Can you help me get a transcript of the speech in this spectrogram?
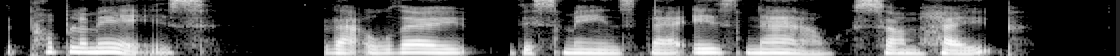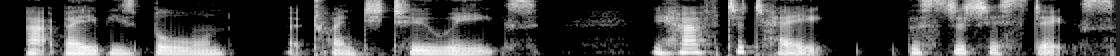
The problem is that although this means there is now some hope at babies born at 22 weeks, you have to take the statistics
